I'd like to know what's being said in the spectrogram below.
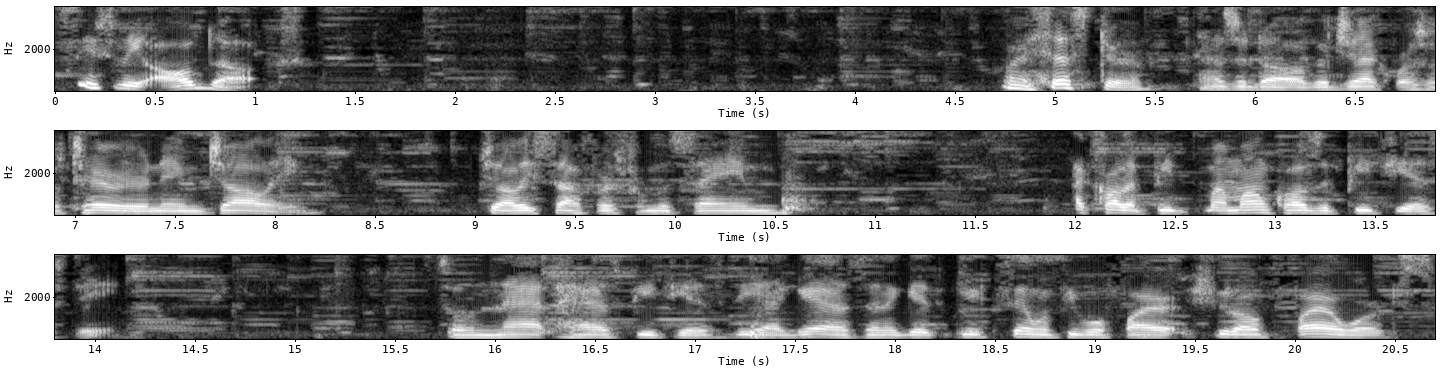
seems to be all dogs. My sister has a dog, a Jack Russell Terrier named Jolly. Jolly suffers from the same. I call it. My mom calls it PTSD. So Nat has PTSD, I guess, and it get, kicks in when people fire shoot off fireworks.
